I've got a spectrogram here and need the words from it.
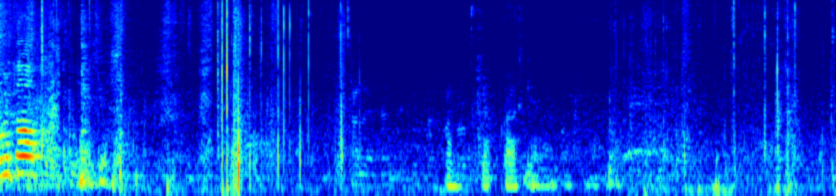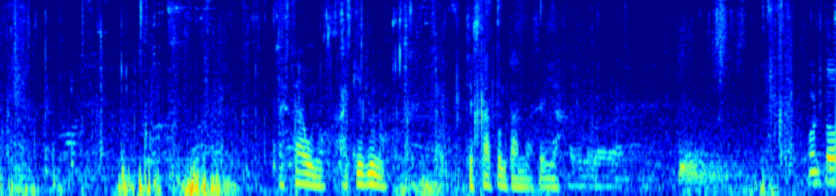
¡Muerto! Vamos, ya, para esquiar. Ahí está uno, aquí hay uno que está apuntando hacia allá. Muerto.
